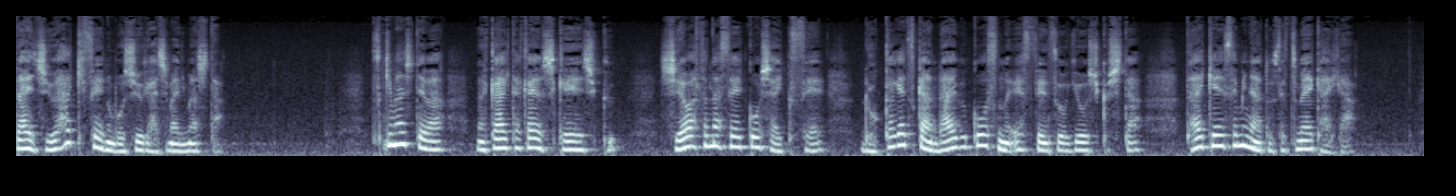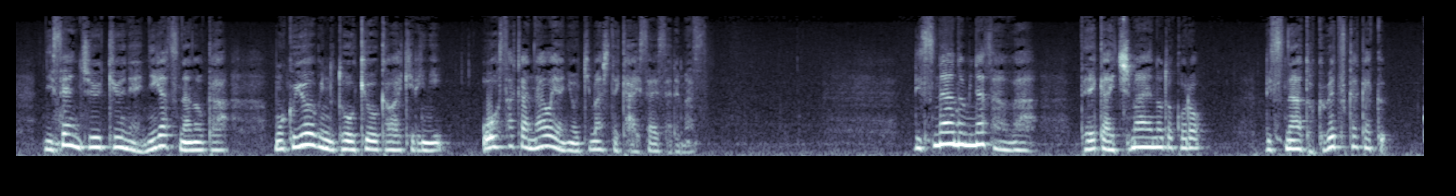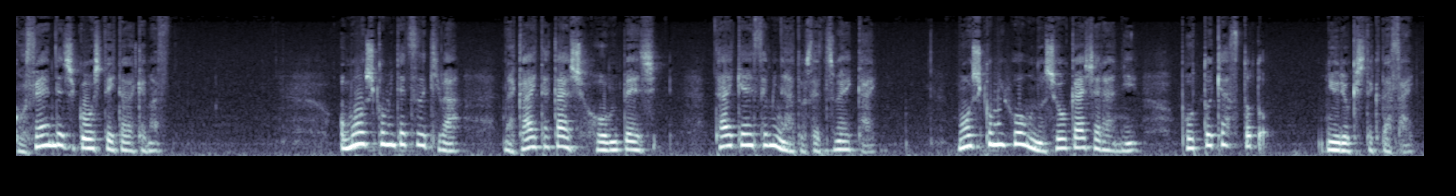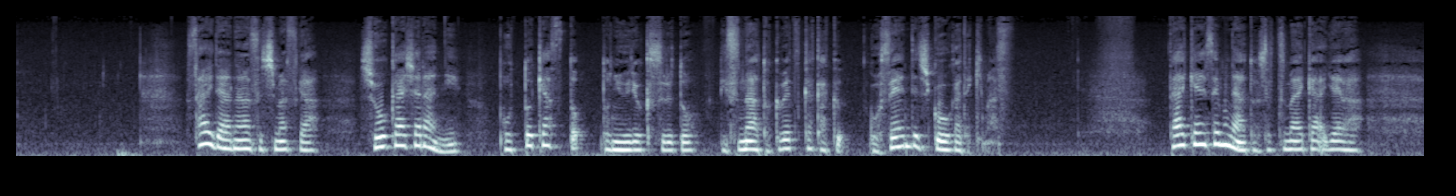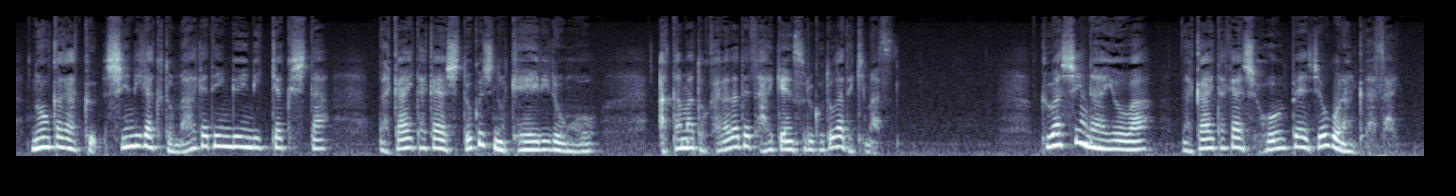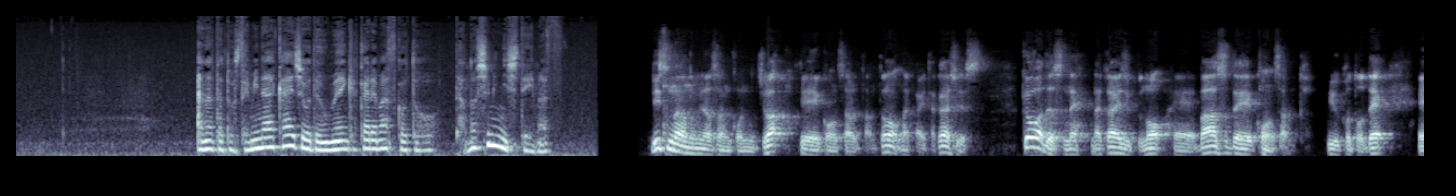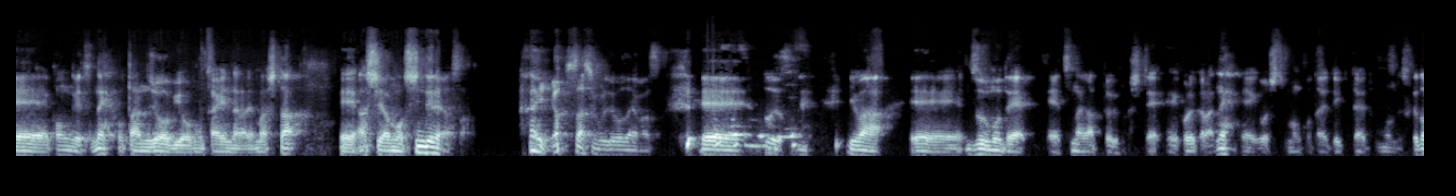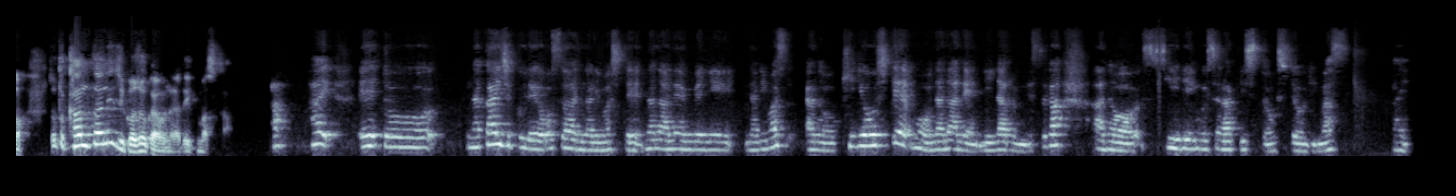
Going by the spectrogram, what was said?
第18期生の募集が始まりました。つきましては中井隆義経営塾幸せな成功者育成6ヶ月間ライブコースのエッセンスを凝縮した体験セミナーと説明会が2019年2月7日木曜日の東京を皮切りに大阪名古屋におきまして開催されます。リスナーの皆さんは定価1万円のところリスナー特別価格5000円で受講していただけます。お申し込み手続きは中井隆義ホームページ体験セミナーと説明会申し込みフォームの紹介者欄にポッドキャストと入力してください。再でアナウンスしますが紹介者欄にポッドキャストと入力するとリスナー特別価格5000円で受講ができます。体験セミナーと説明会では脳科学心理学とマーケティングに立脚した中井隆義独自の経営理論を頭と体で体験することができます詳しい内容は中井隆義ホームページをご覧くださいあなたとセミナー会場でお目にかかれますことを楽しみにしていますリスナーの皆さん、こんにちは。経営コンサルタントの中井隆義です。今日はですね、中井塾の、えー、バースデーコンサルということで、えー、今月ね、お誕生日を迎えになられました、えー、芦屋のシンデレラさん。はい、お久しぶりでございます。えー、そうですね。今、えー、ズームで、えー、繋がっておりまして、えー、これからね、えー、ご質問答えていきたいと思うんですけど、ちょっと簡単に自己紹介をお願いできますか？あ、はい。えっ、ー、と、中井塾でお世話になりまして、7年目になります。あの、起業してもう7年になるんですが、あの、ヒーリングセラピストをしております。はい。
